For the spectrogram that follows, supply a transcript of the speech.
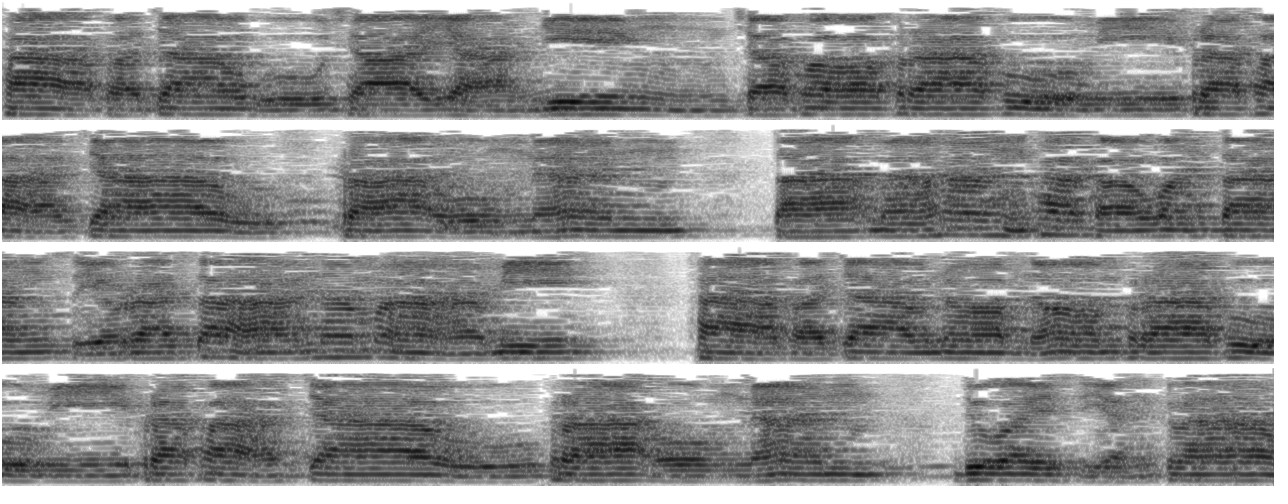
ข้าพระเจ้าบูชาอย่างยิ่ง เฉพาะพระผู้มีพระภาคเจ้า พระองค์นั้น ตามหังภาควันตังสิรสานามามิข้าพระเจ้านอบน้อมพระผู้มีพระภาคเจ้า พระองค์นั้น ด้วยเสียงกล่าว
